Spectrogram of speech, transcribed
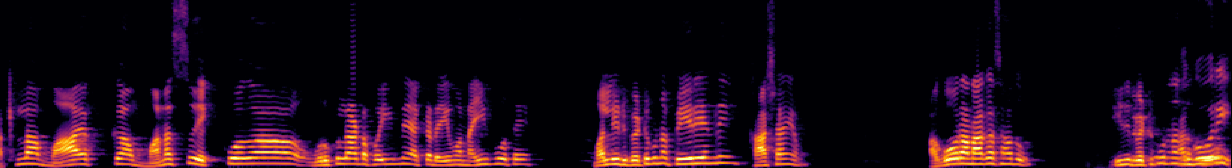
అట్లా మా యొక్క మనస్సు ఎక్కువగా ఉరుకులాట పోయింది అక్కడ ఏమన్నా అయిపోతే. మళ్ళీ ఇది పెట్టుకున్న పేరేంది? కాషాయం. అఘోర నాగసాధు ఇది పెట్టుకున్న అఘోరి.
